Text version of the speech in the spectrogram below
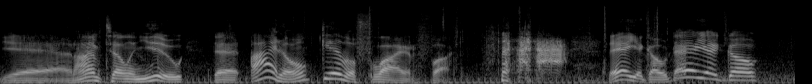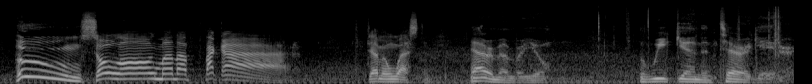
Yeah, and I'm telling you that I don't give a flying fuck. there you go, there you go. Boom! So long, motherfucker! Devin Weston. I remember you. The weekend interrogator.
